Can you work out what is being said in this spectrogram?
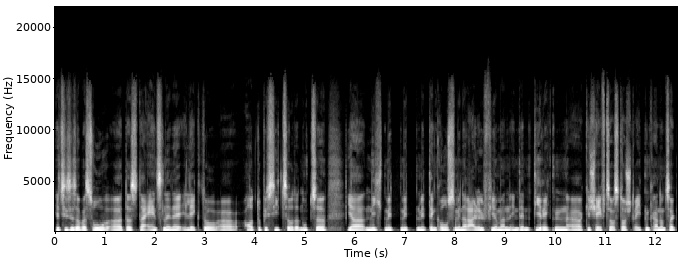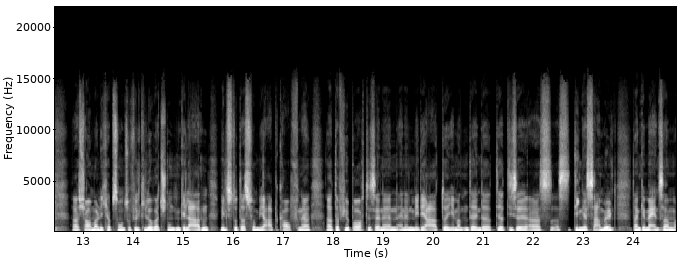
Jetzt ist es aber so, äh, dass der einzelne Elektroautobesitzer oder Nutzer ja nicht mit, mit, mit den großen Mineralölfirmen in den direkten äh, Geschäftsaustausch treten kann und sagt, äh, schau mal, ich habe so und so viel Kilowattstunden geladen, willst du das von mir abkaufen? Dafür braucht es einen, einen Mediator Moderator, jemanden, der, der, der diese äh, Dinge sammelt, dann gemeinsam äh,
